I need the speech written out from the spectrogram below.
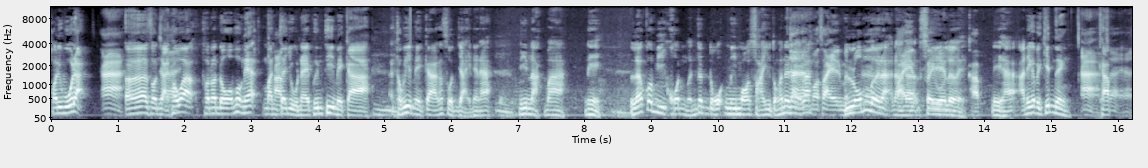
ฮอลลีวูดอะ อ่าเออส่วนใหญ่ใช่เพราะว่าทอร์นาโดพวกเนี้ยมันครับจะอยู่ในพื้นที่อเมริกาอืมทวีปอเมริกาถ้าส่วนใหญ่เนี่ยนะอืมนี่หนักมากนี่ แล้วก็มีคนเหมือนจะโดดมีมอไซค์อยู่ตรงนั้นด้วยนะเห็นปะมอไซค์เหมือนล้มเลยน่ะนะไปเซเลยครับนี่ฮะอันนี้ก็เป็นคลิปหนึ่งอ่าครับใช่ฮะ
